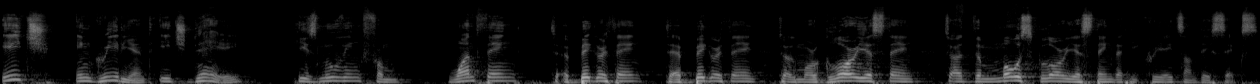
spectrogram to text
each ingredient, each day, he's moving from one thing to a bigger thing, to a bigger thing, to a more glorious thing, to the most glorious thing that he creates on day six.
